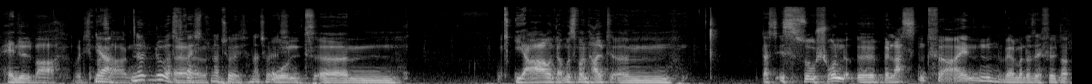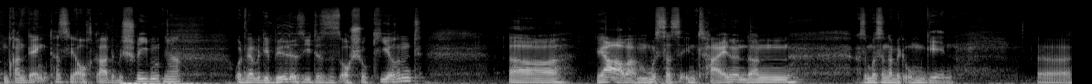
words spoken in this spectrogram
händelbar, würde ich mal ja, sagen. Ne, du hast recht, äh, natürlich, natürlich. Und ähm, ja, und da muss man halt ähm, das ist so schon äh, belastend für einen, wenn man da sehr viel dran denkt, hast du ja auch gerade beschrieben. Ja. Und wenn man die Bilder sieht, ist es auch schockierend. Äh, ja, aber man muss das in Teilen dann, also muss man damit umgehen. Äh,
